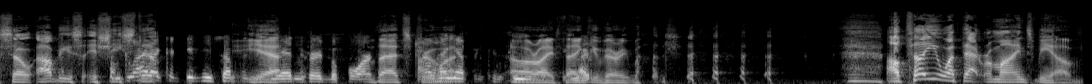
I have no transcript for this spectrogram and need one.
so obviously, is she I'm glad still? I could give you something that Yeah. you hadn't heard before. That's true. I'll hang Uh, up and continue. All right, thank my you very much. I'll tell you what that reminds me of,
